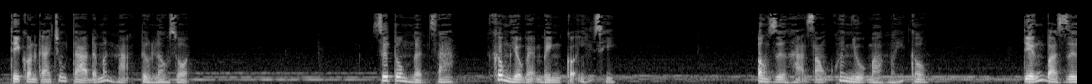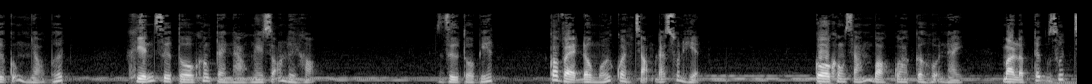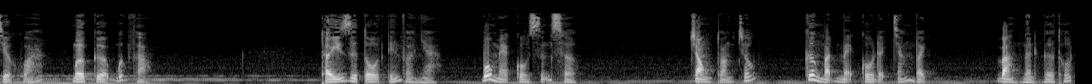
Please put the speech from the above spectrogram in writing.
thì con gái chúng ta đã mất mạng từ lâu rồi. Dư Tô ngẩn ra, không hiểu mẹ mình có ý gì. Ông Dư hạ giọng khuyên nhủ bà mấy câu. Tiếng bà Dư cũng nhỏ bớt, khiến Dư Tô không thể nào nghe rõ lời họ. Dư Tô biết, có vẻ đầu mối quan trọng đã xuất hiện. Cô không dám bỏ qua cơ hội này, mà lập tức rút chìa khóa, mở cửa bước vào. Thấy Dư Tô tiến vào nhà, bố mẹ cô sững sờ. Trong thoáng chốc, gương mặt mẹ cô đã trắng bệch. Bà ngần ngơ thốt.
